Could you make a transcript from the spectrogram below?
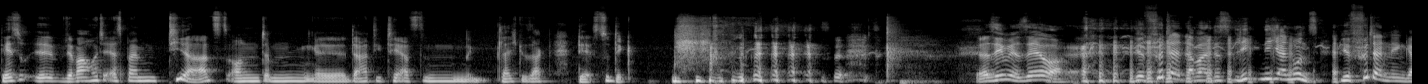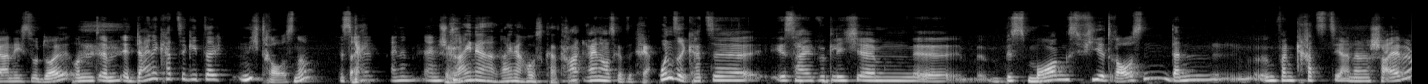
Der, ist, äh, der war heute erst beim Tierarzt und ähm, äh, da hat die Tierärztin gleich gesagt, der ist zu dick. Da sehen wir selber. Wir füttern, aber das liegt nicht an uns. Wir füttern den gar nicht so doll. Und ähm, deine Katze geht da nicht raus, ne? Ist eine, eine, ein Stück- Reine, reine Hauskatze. Reine Hauskatze. Ja. Unsere Katze ist halt wirklich ähm, äh, bis morgens vier draußen, dann irgendwann kratzt sie an der Scheibe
